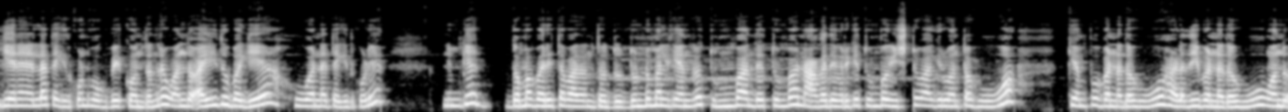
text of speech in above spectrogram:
ಏನೇನೆಲ್ಲ ತೆಗೆದುಕೊಂಡು ಹೋಗಬೇಕು ಅಂತಂದರೆ ಒಂದು ಐದು ಬಗೆಯ ಹೂವನ್ನು ತೆಗೆದುಕೊಳ್ಳಿ. ನಿಮಗೆ ಗಮಭರಿತವಾದಂಥದ್ದು ದುಂಡು ಮಲ್ಲಿಗೆ ಅಂದರೆ ತುಂಬ ಅಂದರೆ ತುಂಬ ನಾಗದೇವರಿಗೆ ತುಂಬ ಇಷ್ಟವಾಗಿರುವಂಥ ಹೂವು, ಕೆಂಪು ಬಣ್ಣದ ಹೂವು, ಹಳದಿ ಬಣ್ಣದ ಹೂವು, ಒಂದು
